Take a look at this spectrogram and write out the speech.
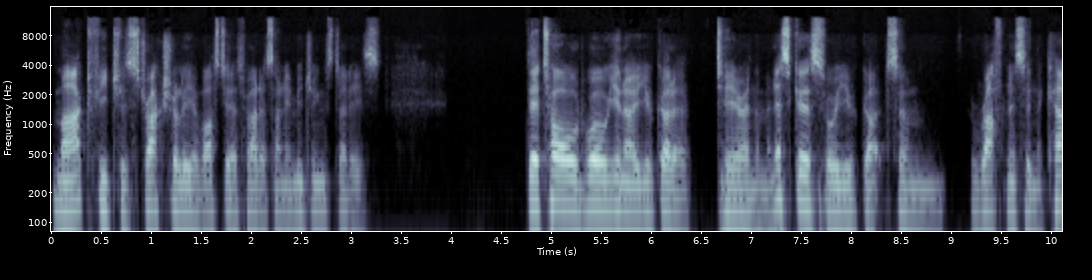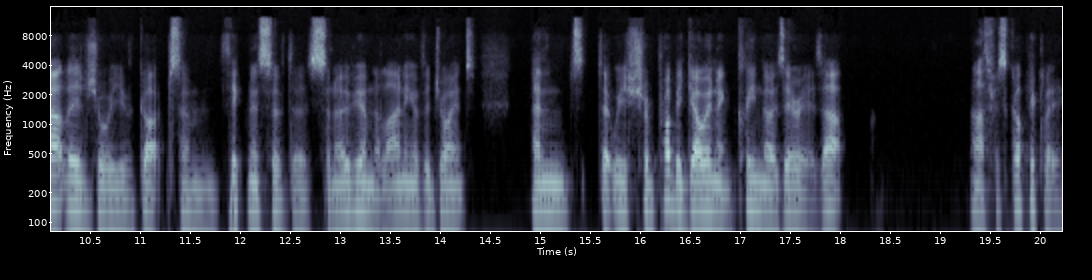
marked features structurally of osteoarthritis on imaging studies, they're told, well, you know, you've got a tear in the meniscus, or you've got some roughness in the cartilage, or you've got some thickness of the synovium, the lining of the joint, and that we should probably go in and clean those areas up arthroscopically.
